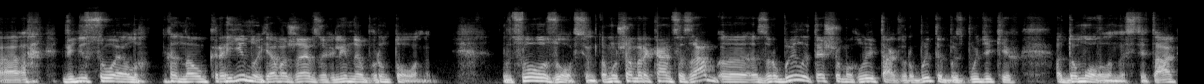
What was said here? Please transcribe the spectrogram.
е, Венесуелу на Україну, я вважаю взагалі необґрунтованим. Від слова зовсім, тому що американці е, зробили те, що могли і так зробити без будь-яких домовленостей. Так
